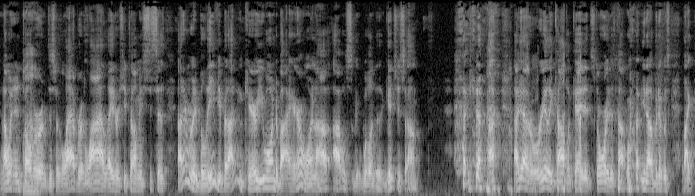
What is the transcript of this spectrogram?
And I went and told wow. her this elaborate lie. Later, she told me, she says, I didn't really believe you, but I didn't care. You wanted to buy heroin. I, I was willing to get you some. you know, I, I got a really complicated story that's not, you know, but it was like,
